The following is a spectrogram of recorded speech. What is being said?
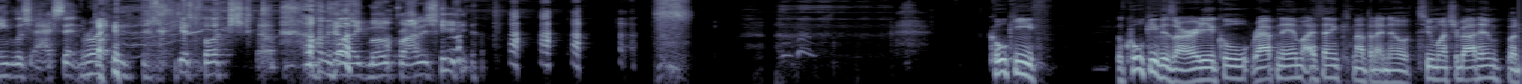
English accent Right. button that they can push on their like mode prodigy. Kool Keith. Well, Kool Keith is already a cool rap name, I think. Not that I know too much about him, but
